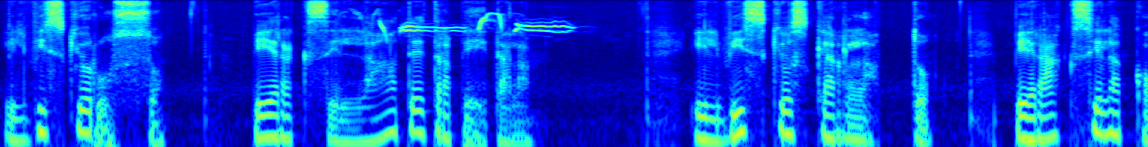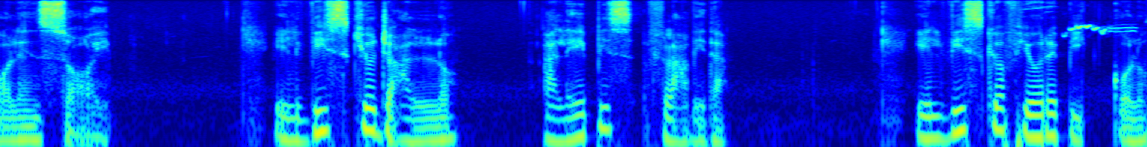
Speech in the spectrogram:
Il vischio rosso, Peraxillate trapetala, il vischio scarlatto, Peraxila colensoi, il vischio giallo, Alepis flavida, il vischio a fiore piccolo,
